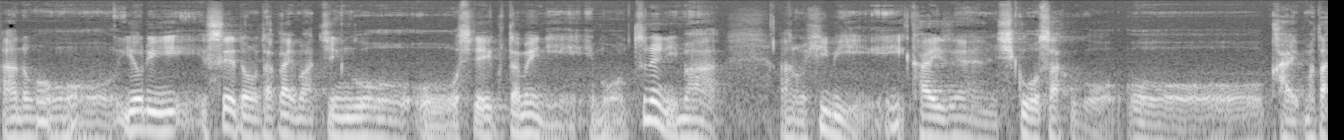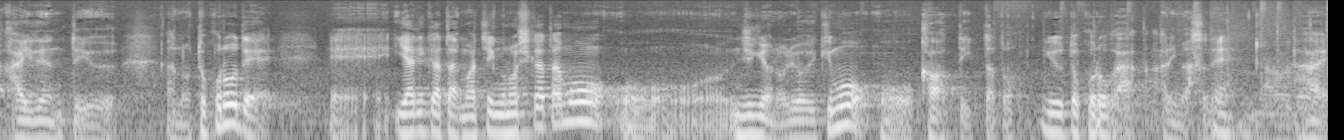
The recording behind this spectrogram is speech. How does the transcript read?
あのより精度の高いマッチングをしていくためにもう常にまああの日々改善試行錯誤また改善というあのところでえやり方マッチングの仕方も事業の領域も変わっていったというところがありますね。なるほど、はい。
